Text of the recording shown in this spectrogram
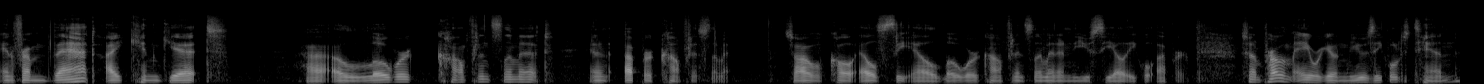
And from that, I can get uh, a lower confidence limit and an upper confidence limit. So I will call LCL lower confidence limit and UCL equal upper. So in problem A, we're given mu is equal to 10,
